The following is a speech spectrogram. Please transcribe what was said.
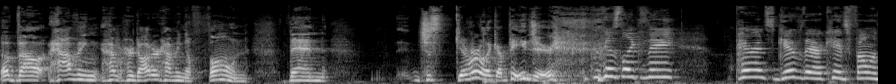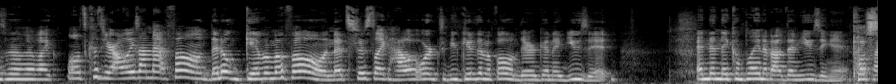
about having have her daughter having a phone, then just give her like a pager. because like they parents give their kids phones and then they're like well it's because you're always on that phone they don't give them a phone that's just like how it works if you give them a phone they're gonna use it and then they complain about them using it Plus,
